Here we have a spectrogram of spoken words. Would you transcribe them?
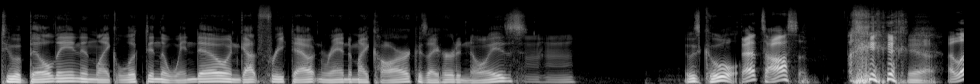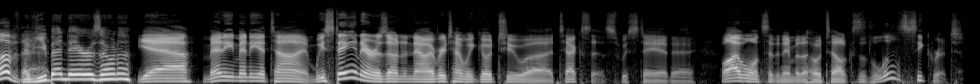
to a building and like looked in the window and got freaked out and ran to my car because I heard a noise. Mm-hmm. It was cool. That's awesome. yeah. I love that. Have you been to Arizona? Yeah, many, many a time. We stay in Arizona now. Every time we go to uh, Texas, we stay at a. Well, I won't say the name of the hotel because it's a little secret.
